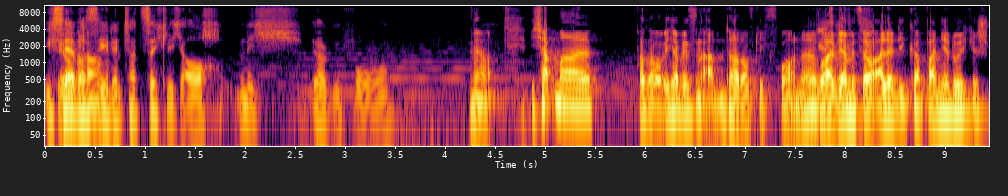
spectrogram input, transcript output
ich Ja, selber sehe den tatsächlich auch nicht irgendwo. Ja. Ich habe mal, pass auf, ich habe jetzt ein Attentat auf dich vor, ne? Weil wir haben jetzt ja alle die Kampagne durchges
